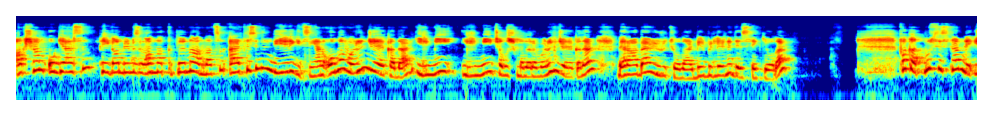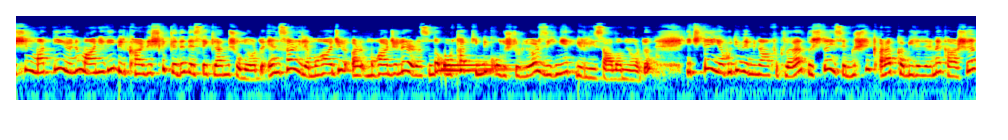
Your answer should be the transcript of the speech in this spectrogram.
Akşam o gelsin peygamberimizin anlattıklarını anlatsın. Ertesi gün diğeri gitsin. Yani ona varıncaya kadar ilmi ilmi çalışmalara varıncaya kadar beraber yürütüyorlar. Birbirlerini destekliyorlar. Fakat bu sistemle işin maddi yönü manevi bir kardeşlikle de desteklenmiş oluyordu. Ensar ile muhacir, muhacirler arasında ortak kimlik oluşturuluyor, zihniyet birliği sağlanıyordu. İçte Yahudi ve münafıklara, dışta ise müşrik Arap kabilelerine karşı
